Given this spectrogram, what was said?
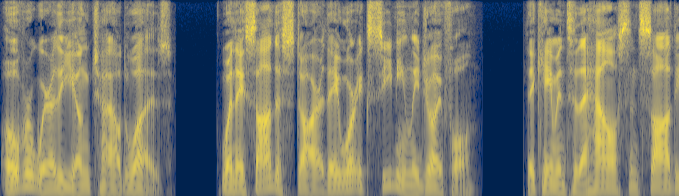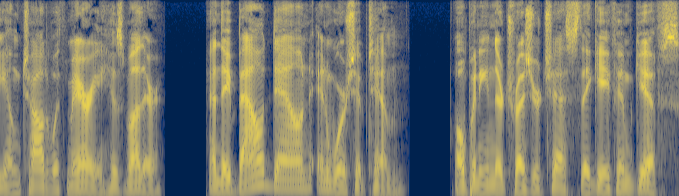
over where the young child was. When they saw the star, they were exceedingly joyful. They came into the house and saw the young child with Mary, his mother, and they bowed down and worshipped him. Opening their treasure chests, they gave him gifts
